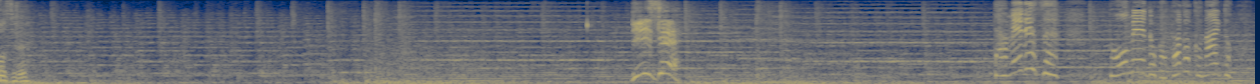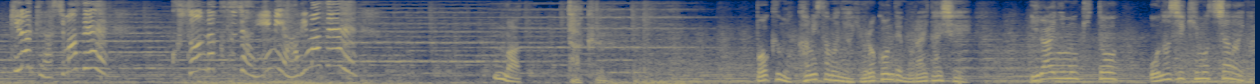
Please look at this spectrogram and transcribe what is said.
どうする？リリスケ！ダメです。透明度が高くないとキラキラしません。くそんな靴じゃ意味ありません。まったく。僕も神様には喜んでもらいたいし依頼人もきっと同じ気持ちじゃないか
